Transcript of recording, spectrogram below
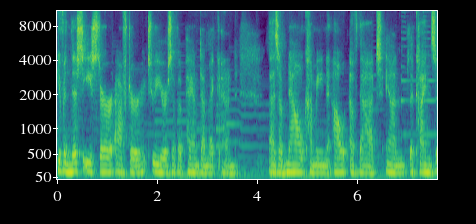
given this Easter after two years of a pandemic and as of now coming out of that and the kinds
